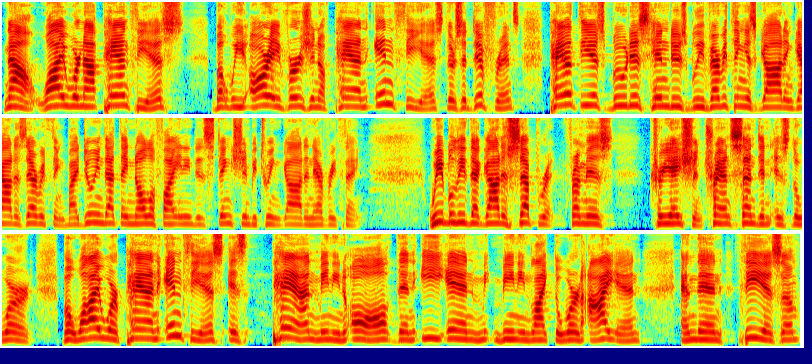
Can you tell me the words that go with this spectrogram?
Now, why we're not pantheists but we are a version of panentheist. There's a difference. Pantheists, Buddhists, Hindus believe everything is God and God is everything. By doing that, they nullify any distinction between God and everything. We believe that God is separate from his creation. Transcendent is the word. But why we're panentheist is pan meaning all, then en meaning like the word I in, and then theism,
